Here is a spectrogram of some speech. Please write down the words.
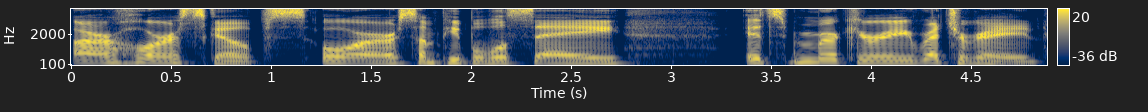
our horoscopes, or some people will say it's Mercury retrograde.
